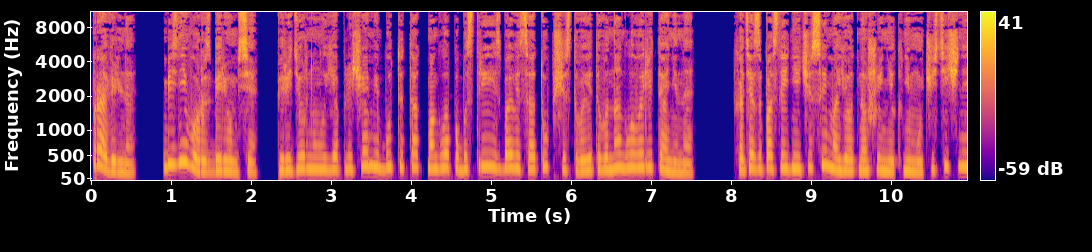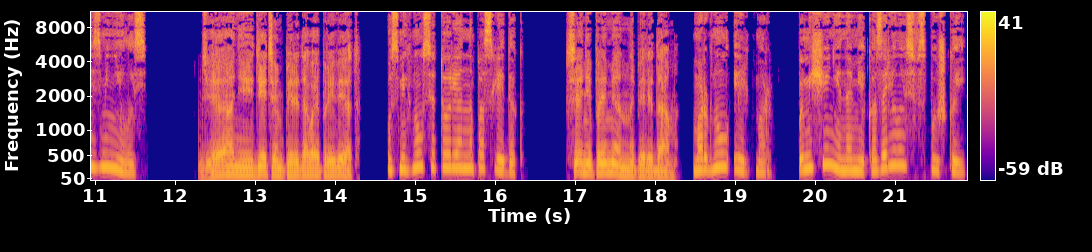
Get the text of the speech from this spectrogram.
Правильно. Без него разберемся. Передернула я плечами, будто так могла побыстрее избавиться от общества этого наглого ританина. Хотя за последние часы мое отношение к нему частично изменилось. «Диане и детям передавай привет», — усмехнулся Ториан напоследок. «Все непременно передам», — моргнул Эльтмар. Помещение на миг озарилось вспышкой,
